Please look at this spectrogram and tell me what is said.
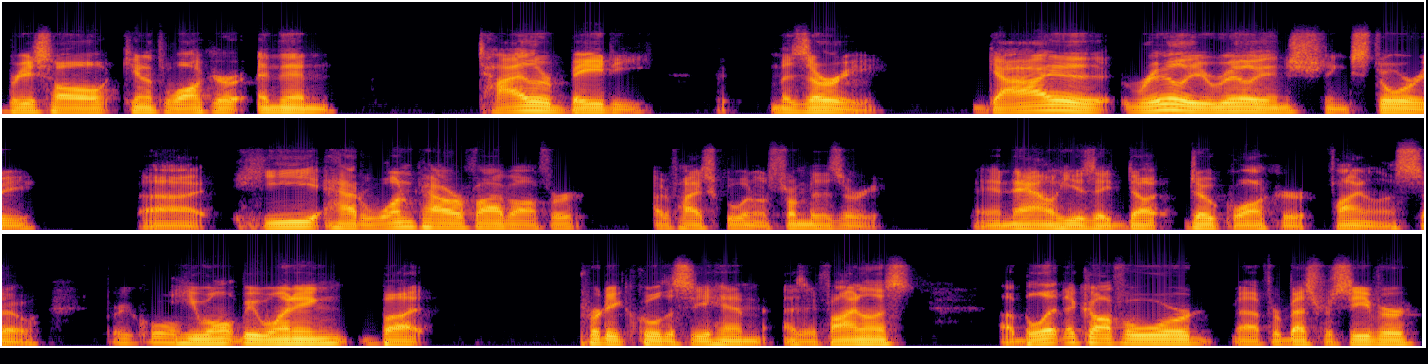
Breece Hall, Kenneth Walker, and then Tyler Badie, Missouri. Guy, really, really interesting story. Uh, he had one Power Five offer out of high school and it was from Missouri. And now he is a Do- Doak Walker finalist. So Pretty cool. he won't be winning, but pretty cool to see him as a finalist. A Biletnikoff Award uh, for Best Receiver.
